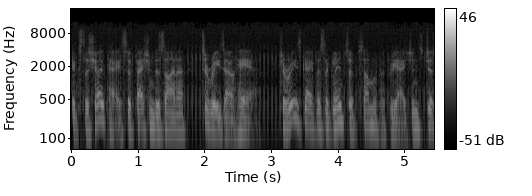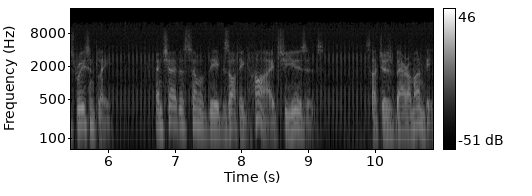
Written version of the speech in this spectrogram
It's the showcase of fashion designer Therese O'Hare. Therese gave us a glimpse of some of her creations just recently and showed us some of the exotic hides she uses, such as barramundi,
